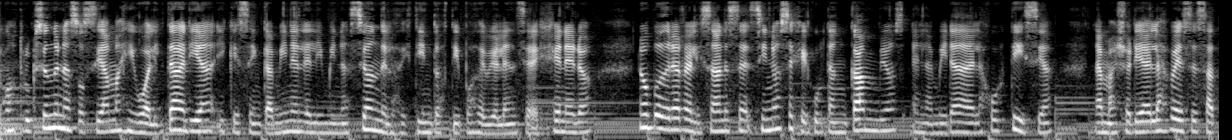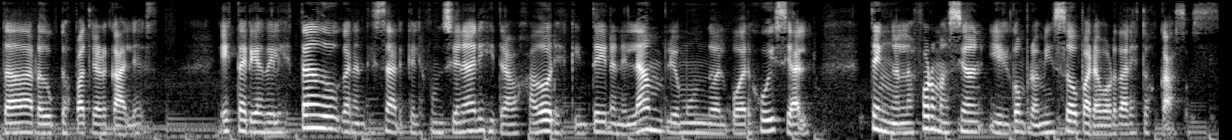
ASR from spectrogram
La construcción de una sociedad más igualitaria y que se encamine en la eliminación de los distintos tipos de violencia de género no podrá realizarse si no se ejecutan cambios en la mirada de la justicia, la mayoría de las veces atada a reductos patriarcales. Es tarea del Estado garantizar que los funcionarios y trabajadores que integran el amplio mundo del Poder Judicial tengan la formación y el compromiso para abordar estos casos.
